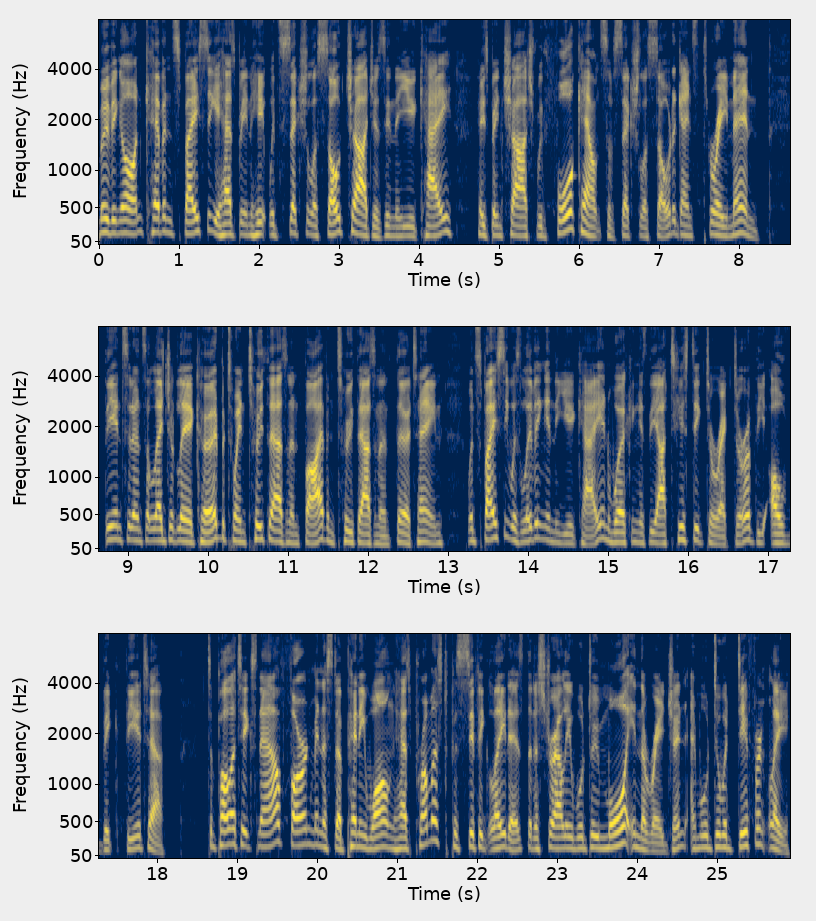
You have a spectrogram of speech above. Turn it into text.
Moving on, Kevin Spacey has been hit with sexual assault charges in the UK. He's been charged with four counts of sexual assault against three men. The incidents allegedly occurred between 2005 and 2013 when Spacey was living in the UK and working as the artistic director of the Old Vic Theatre. To politics now, Foreign Minister Penny Wong has promised Pacific leaders that Australia will do more in the region and will do it differently.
